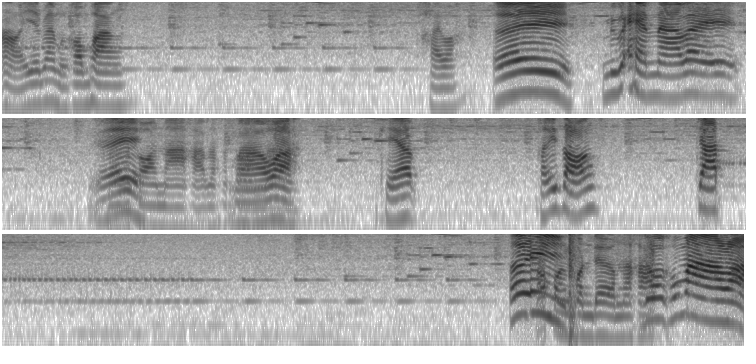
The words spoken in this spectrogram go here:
อ้าวไอ้เหี้ย็นแม่งเหมือนคอมพัง ใครวะ เอ้ยนึกว่าแอนนาไปเฮ้รัยสกรมาครับรัสกรมาว่ะโอเคครับ ครั้งที่สองจัด เฮ้ยก็คนคนเดิมนะครับ ดวงเขามาว่ะ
